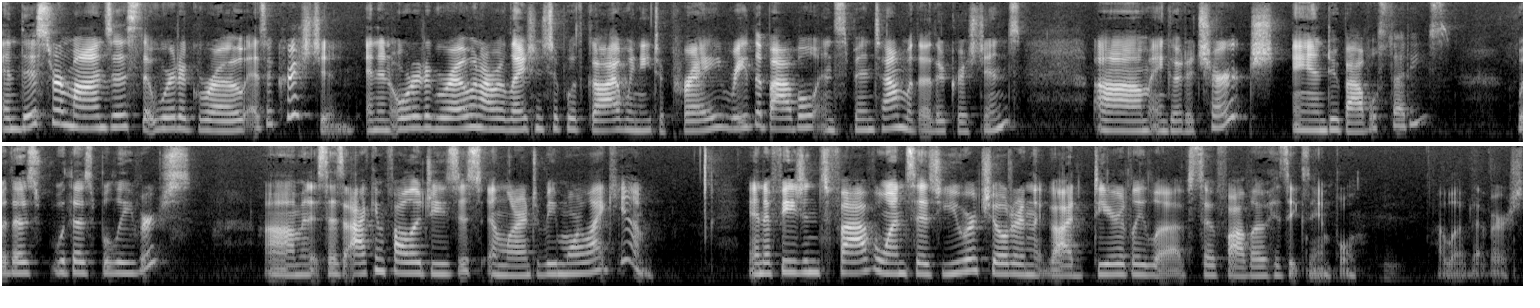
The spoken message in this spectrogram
And this reminds us that we're to grow as a Christian. And in order to grow in our relationship with God, we need to pray, read the Bible, and spend time with other Christians, um, and go to church and do Bible studies with those with those believers. Um, and it says, "I can follow Jesus and learn to be more like Him." And Ephesians five one says, "You are children that God dearly loves, so follow His example." I love that verse.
